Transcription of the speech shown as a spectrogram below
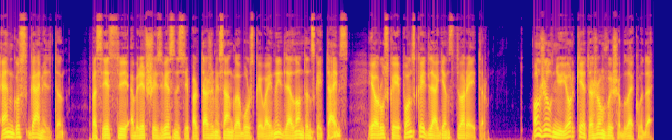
Энгус Гамильтон, впоследствии обретший известность репортажами с англо-бурской войны для лондонской «Таймс» и о русско-японской для агентства «Рейтер». Он жил в Нью-Йорке этажом выше Блэквуда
